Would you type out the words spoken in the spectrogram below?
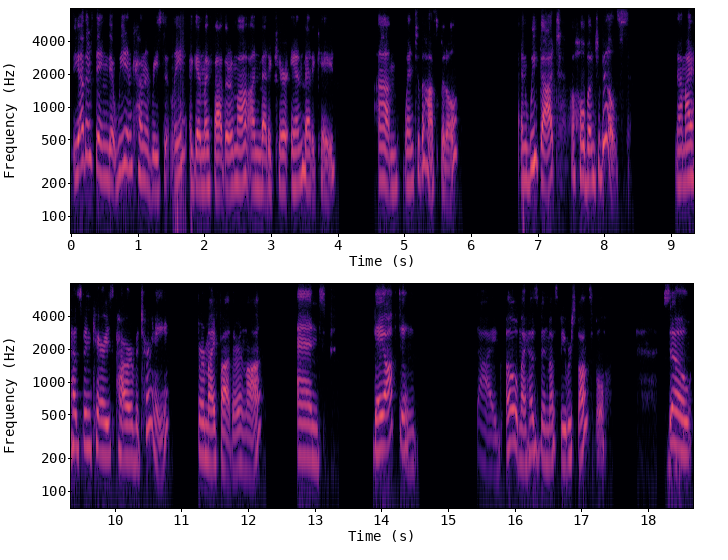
the other thing that we encountered recently, again, my father in law on Medicare and Medicaid, um, went to the hospital and we got a whole bunch of bills. Now, my husband carries power of attorney for my father in law, and they often died. Oh, my husband must be responsible. So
